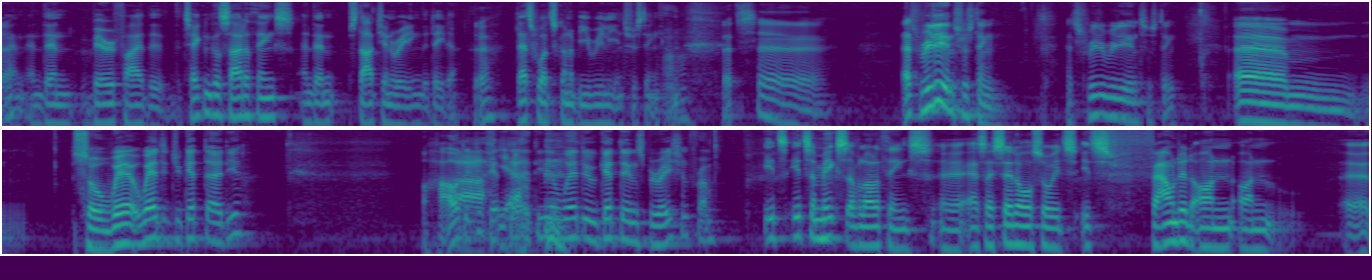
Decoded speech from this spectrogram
Yeah. and, and then verify the, the technical side of things, and then start generating the data. Yeah. That's what's going to be really interesting. Uh-huh. That's uh, That's really interesting. That's really really interesting. Um, so where where did you get the idea? Or how did Ah, you get yeah. the idea? Where do you get the inspiration from? It's it's a mix of a lot of things. Uh, as I said, also it's it's founded on on uh,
